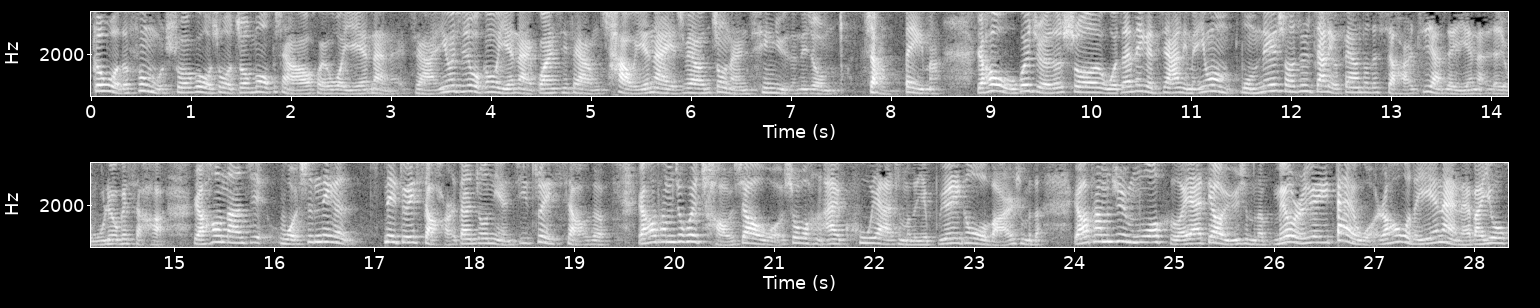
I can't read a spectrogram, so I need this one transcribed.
跟我的父母说过，我说我周末不想要回我爷爷奶奶家，因为其实我跟我爷爷奶奶关系非常差，我爷爷奶奶也是非常重男轻女的那种长辈嘛，然后我会觉得说我在那个家里面，因为我们那个时候就是家里有非常多的小孩寄养在爷爷奶奶，有五六个小孩，然后呢，这我是那个。那堆小孩当中年纪最小的，然后他们就会嘲笑我说我很爱哭呀什么的，也不愿意跟我玩什么的。然后他们去摸河呀、钓鱼什么的，没有人愿意带我。然后我的爷爷奶奶吧又。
